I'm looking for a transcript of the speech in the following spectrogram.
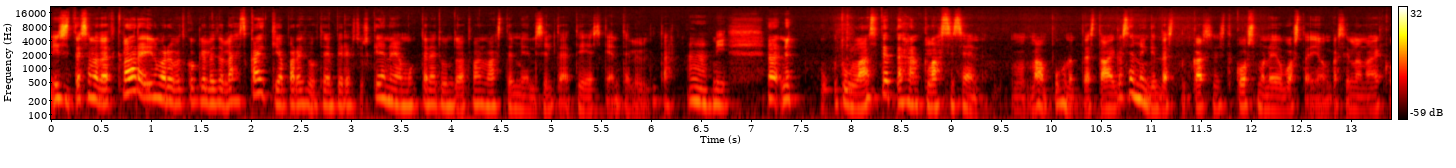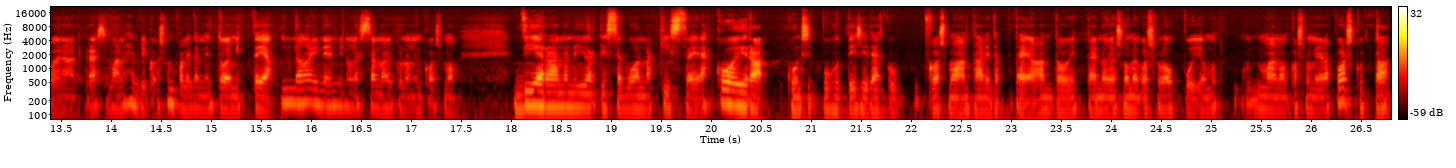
Niin sitten sanotaan, että Klaara ja Ilmari ovat kokeilleet lähes kaikkia parisuhteen piristyskeinoja, mutta ne tuntuvat vain vastenmielisiltä ja teeskentelyltä. Mm. Niin, no, nyt tullaan sitten tähän klassiseen mä oon puhunut tästä aikaisemminkin tästä kansallisesta kosmoneuvosta, jonka silloin aikoinaan eräs vanhempi kosmopolitanin toimittaja nainen minulle sanoi, kun olin kosmo vieraana New Yorkissa vuonna Kissa ja koira, kun sitten puhuttiin siitä, että kun Kosmo antaa niitä, tai antoi, tai no jo Suomen Kosmo loppui jo, mutta maailman Kosmo vielä porskuttaa,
